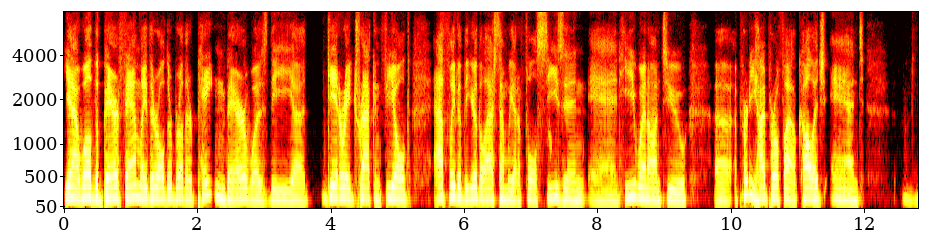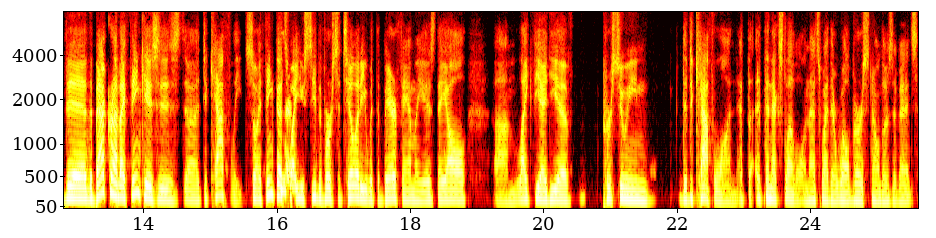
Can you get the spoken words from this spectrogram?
Yeah, well, the Bear family, their older brother Peyton Bear was the uh, Gatorade track and field athlete of the year the last time we had a full season, and he went on to uh, a pretty high profile college and the the background I think is is uh, decathlete. So I think that's yeah. why you see the versatility with the Bear family is they all um, like the idea of pursuing the decathlon at the at the next level, and that's why they're well versed in all those events.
